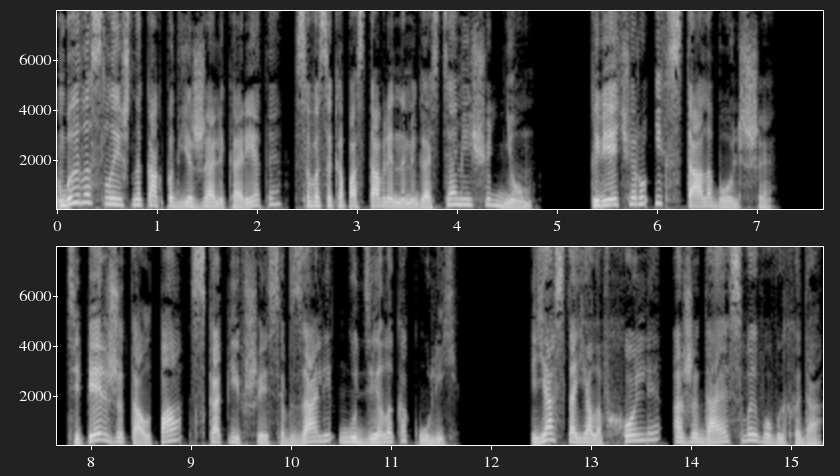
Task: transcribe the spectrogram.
Было слышно, как подъезжали кареты с высокопоставленными гостями еще днем. К вечеру их стало больше. Теперь же толпа, скопившаяся в зале, гудела как улей. Я стояла в холле, ожидая своего выхода.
